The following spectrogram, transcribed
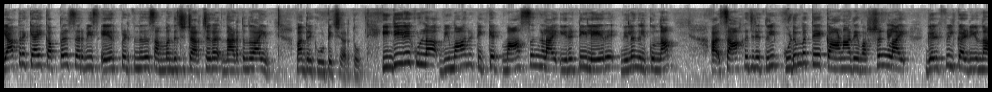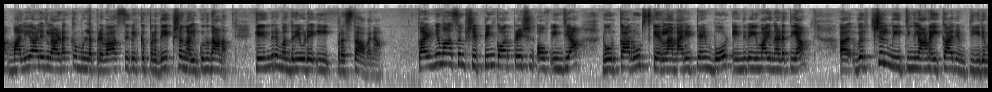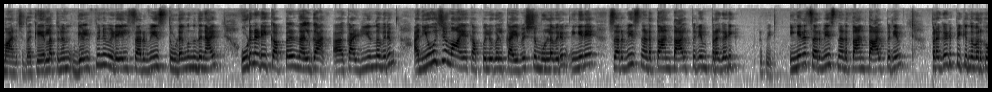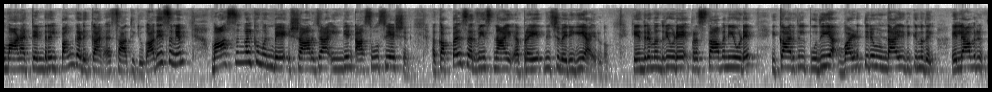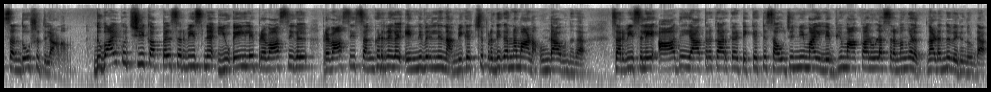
യാത്രയ്ക്കായി കപ്പൽ സർവീസ് ഏർപ്പെടുത്തുന്നത് സംബന്ധിച്ച് ചർച്ചകൾ നടത്തുന്നതായും മന്ത്രി കൂട്ടിച്ചേർത്തു. ഇന്ത്യയിലേക്കുള്ള വിമാന ടിക്കറ്റ് മാസങ്ങളായി ഇരട്ടിയിലേറെ നിലനിൽക്കുന്ന സാഹചര്യത്തിൽ കുടുംബത്തെ കാണാതെ വർഷങ്ങളായി ഗൾഫിൽ കഴിയുന്ന മലയാളികൾ അടക്കമുള്ള പ്രവാസികൾക്ക് പ്രതീക്ഷ നൽകുന്നതാണ് കേന്ദ്രമന്ത്രിയുടെ ഈ പ്രസ്താവന. കഴിഞ്ഞ മാസം shipping corporation of India Norka roots Kerala maritime board എന്നിവയുമായി നടത്തിയ വിർച്വൽ മീറ്റിംഗിലാണ് ഇക്കാര്യം തീരുമാനിച്ചത്. കേരളത്തിനും ഗൾഫിനും ഇടയിൽ സർവീസ് തുടങ്ങുന്നതിനായി ഉടനടി കപ്പൽ നൽകാൻ കഴിയുന്നവരും അനുയോജ്യമായ കപ്പലുകൾ കൈവശമുള്ളവരും ഇങ്ങനെ സർവീസ് നടത്താൻ താല്പര്യം പ്രകടി ഇങ്ങനെ സർവീസ് നടത്താൻ താല്പര്യം പ്രകടിപ്പിക്കുന്നവർക്കുമാണ് ടെൻഡറിൽ പങ്കെടുക്കാൻ സാധിക്കുക. അതേസമയം മാസങ്ങൾക്ക് മുൻപേ ഷാർജ ഇന്ത്യൻ അസോസിയേഷൻ കപ്പൽ സർവീസിനായി പ്രയത്നിച്ചു വരികയായിരുന്നു. കേന്ദ്രമന്ത്രിയുടെ പ്രസ്താവനയോടെ ഇക്കാര്യത്തിൽ പുതിയ വഴിത്തിരിവുണ്ടായിരിക്കുന്നതിൽ എല്ലാവരും സന്തോഷത്തിലാണ്. ദുബായ് കൊച്ചി കപ്പൽ സർവീസിന് യു എയിലെ പ്രവാസികൾ പ്രവാസി സംഘടനകൾ എന്നിവരിൽ നിന്ന് മികച്ച പ്രതികരണമാണ് ഉണ്ടാവുന്നത്. സർവീസിലെ ആദ്യ യാത്രക്കാർക്ക് ടിക്കറ്റ് സൗജന്യമായി ലഭ്യമാക്കാനുള്ള ശ്രമങ്ങളും നടന്നു വരുന്നുണ്ട്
